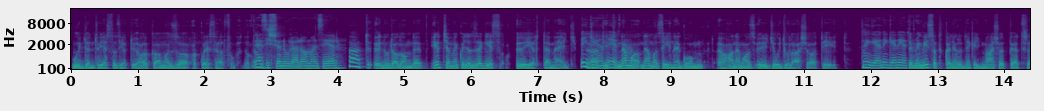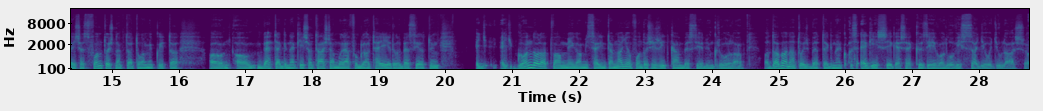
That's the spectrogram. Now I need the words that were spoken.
úgy dönt, hogy ezt azért ő alkalmazza, akkor ezt elfogadom. Ez is önuralom azért. Hát önuralom, de értse meg, hogy az egész ő érte megy. Igen, Tehát itt nem, a, nem az én egom, hanem az ő gyógyulása a tét. Igen, igen, értem. De még visszakanyarodnék egy másodpercre, és ez fontosnak tartom, amikor itt a, a, a betegnek és a társadalomból elfoglalt helyéről beszéltünk, egy, egy gondolat van még, ami szerintem nagyon fontos, és ritkán beszélünk róla. A daganatos betegnek az egészségesek közé való visszagyógyulása.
